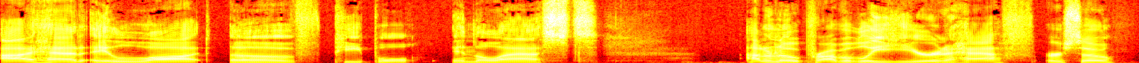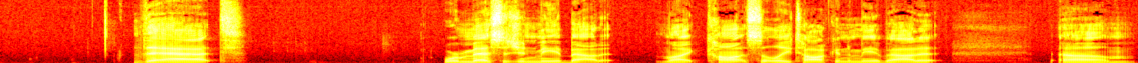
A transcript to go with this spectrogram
I had a lot of people in the last, I don't know, probably a year and a half or so that were messaging me about it, like constantly talking to me about it. Um,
